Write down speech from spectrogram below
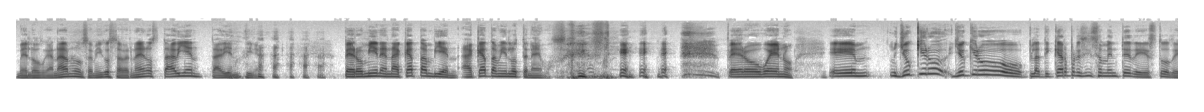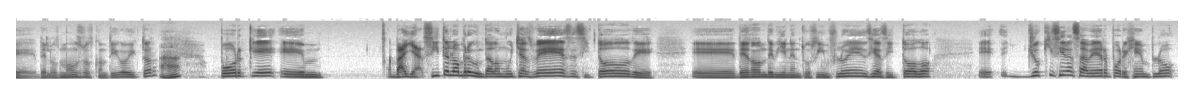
me los ganaron los amigos taberneros. Está bien, está bien, Tina. Pero miren, acá también, acá también lo tenemos. Este, Pero bueno, eh, yo, quiero, yo quiero platicar precisamente de esto de, de los monstruos contigo, Víctor porque, eh, vaya, sí te lo han preguntado muchas veces y todo, de, eh, de dónde vienen tus influencias y todo. Eh, yo quisiera saber, por ejemplo,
